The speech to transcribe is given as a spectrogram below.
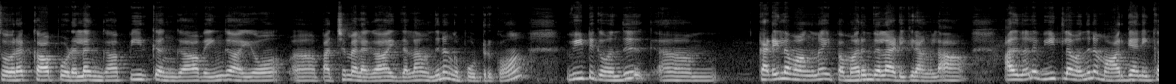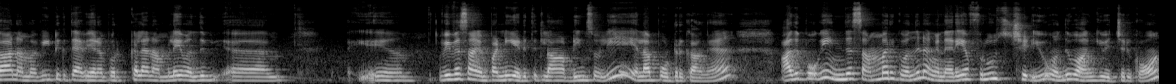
சொரக்காய் புடலங்காய் பீர்க்கங்காய் வெங்காயம் பச்சை மிளகாய் இதெல்லாம் வந்து நாங்கள் போட்டிருக்கோம். வீட்டுக்கு வந்து கடையில் வாங்கினா இப்போ மருந்தெல்லாம் அடிக்கிறாங்களா? அதனால வீட்டில் வந்து நம்ம ஆர்கானிக்காக நம்ம வீட்டுக்கு தேவையான பொருட்களை நம்மளே வந்து விவசாயம் பண்ணி எடுத்துக்கலாம் அப்படின்னு சொல்லி எல்லாம் போட்டிருக்காங்க. அது போக இந்த சம்மருக்கு வந்து நாங்கள் நிறைய ஃப்ரூட்ஸ் செடியும் வந்து வாங்கி வச்சுருக்கோம்.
